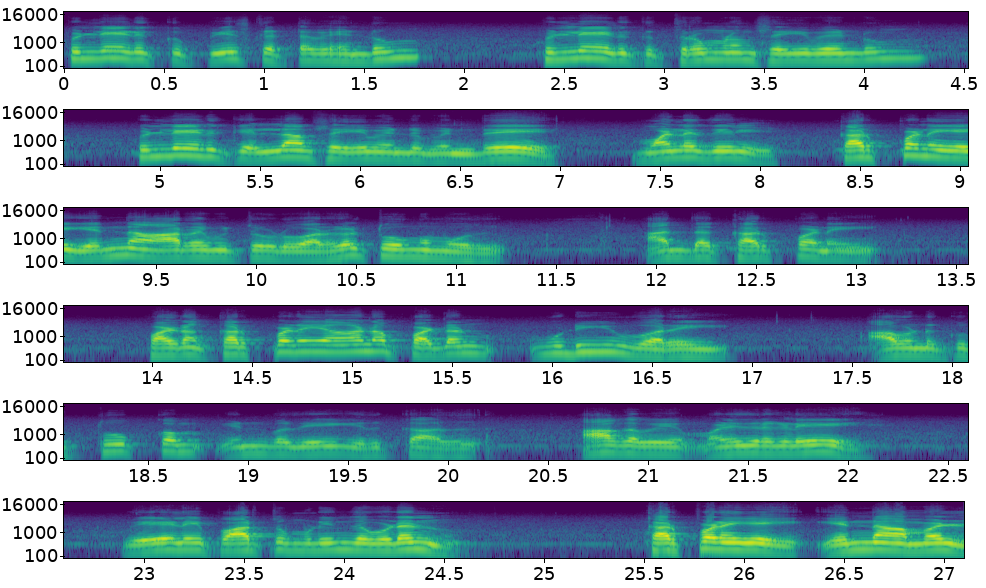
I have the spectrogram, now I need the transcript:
பிள்ளைகளுக்கு பீஸ் கட்ட வேண்டும். பிள்ளைகளுக்கு திருமணம் செய்ய வேண்டும். பிள்ளைகளுக்கு எல்லாம் செய்ய வேண்டும் என்று மனதில் கற்பனையை எண்ண ஆரம்பித்து விடுவார்கள் தூங்கும்போது. அந்த கற்பனை படம் கற்பனையான படம் முடியும் வரை அவனுக்கு தூக்கம் என்பதே இருக்காது. ஆகவே மனிதர்களே வேலை பார்த்து முடிந்தவுடன் கற்பனையை எண்ணாமல்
